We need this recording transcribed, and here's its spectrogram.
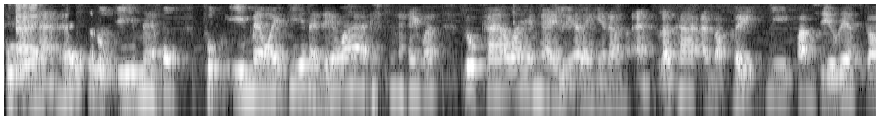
ผู้บริหารเฮ้ยสรุปอีเมล ทุกอีเมลให้พี่หน่อยได้ว่ายังไงว่าลูกค้าว่ายังไงหรืออะไรเงี้ยเนาะอะแล้วถ้าอันแบบเฮ้ยมีความซีเรียสก็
